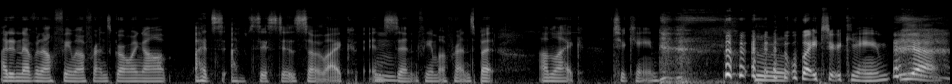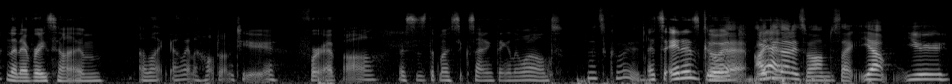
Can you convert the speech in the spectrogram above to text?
I didn't have enough female friends growing up. I had I have sisters, so like Mm. instant female friends, but I'm like too keen, way too keen. Yeah. And then every time I'm like, I'm gonna hold on to you forever. This is the most exciting thing in the world. That's good. It's it is good. it. I do that as well. I'm just like, yep, you,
